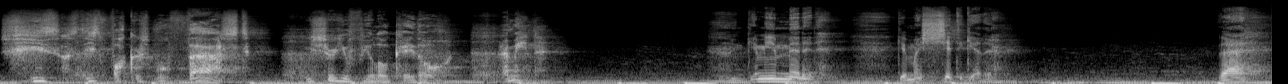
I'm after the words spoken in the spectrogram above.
Jesus, these fuckers move fast. You sure you feel okay, though? I mean... Give me a minute. Get my shit together. That...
